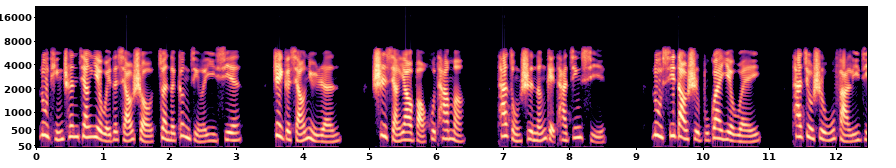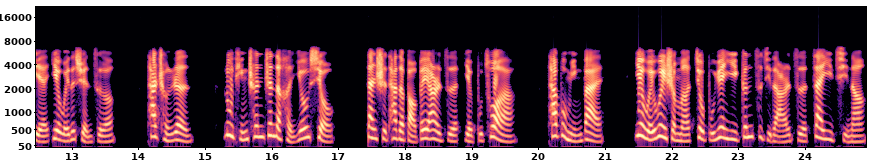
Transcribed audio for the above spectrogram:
陆廷琛将叶维的小手攥得更紧了一些。这个小女人是想要保护他吗？他总是能给他惊喜。露西倒是不怪叶维，他就是无法理解叶维的选择。他承认陆廷琛真的很优秀。但是他的宝贝二子也不错啊，他不明白叶维为什么就不愿意跟自己的儿子在一起呢？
